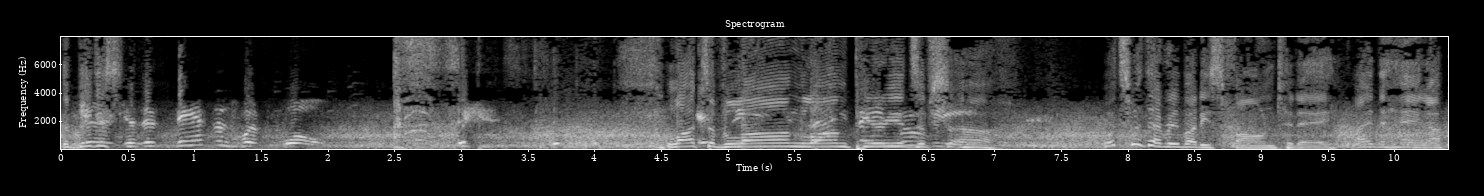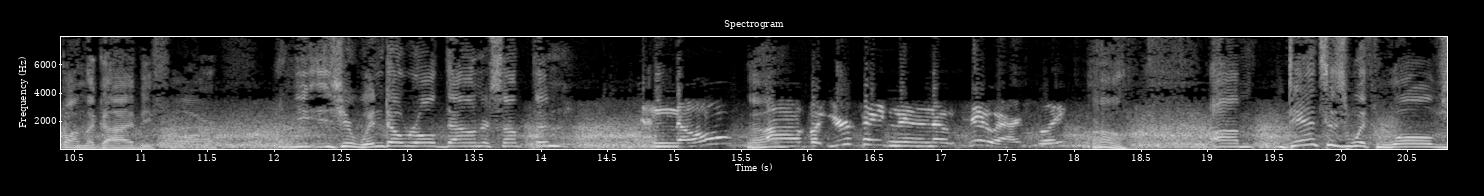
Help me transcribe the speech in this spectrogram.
The biggest, Because it dances with wolves. lots of It's the long, long periods of. Uh, what's with everybody's phone today? I had to hang up on the guy before. Is your window rolled down or something? No, No? uh, but you're fading in and out too, actually. Oh, um, Dances with Wolves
